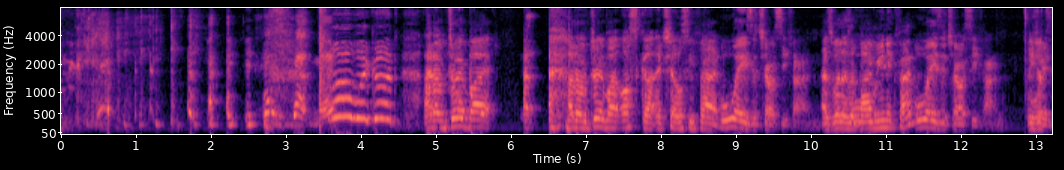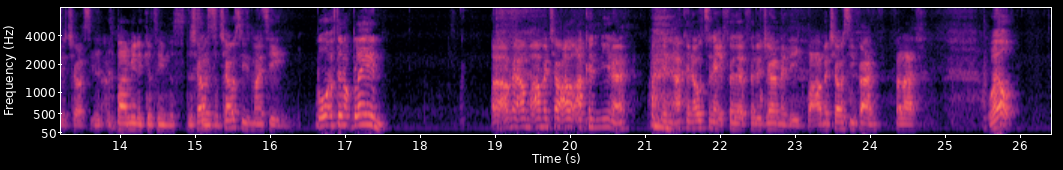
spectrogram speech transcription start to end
What's that, man? oh my god! And I'm joined by and I'm joined by Oscar, a Chelsea fan, Always a Chelsea fan. as well as a Bayern Munich fan. Always a Chelsea fan. He's Always just- a Chelsea Is fan. Bayern Munich your team this, this Chelsea, season? Chelsea's my team. Well, what if they're not playing? Uh, I mean, I'm, I'm a Chel- I, I can, you know, I can, I can alternate for the for the German league, but I'm a Chelsea fan for life. Well,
